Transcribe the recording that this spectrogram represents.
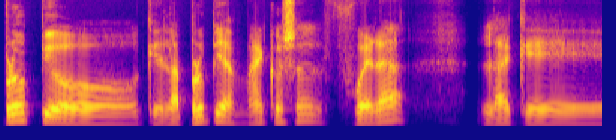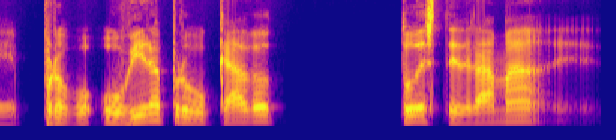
propio, que la propia Microsoft fuera la que hubiera provocado todo este drama eh,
